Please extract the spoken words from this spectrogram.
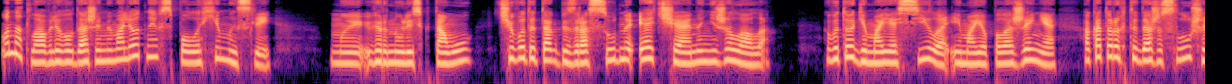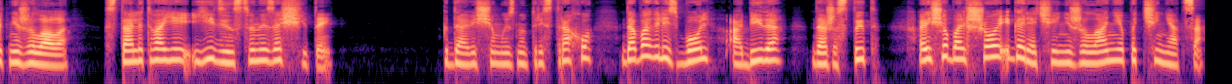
Он отлавливал даже мимолетные всполохи мыслей. Мы вернулись к тому, чего ты так безрассудно и отчаянно не желала. В итоге моя сила и мое положение, о которых ты даже слушать не желала, стали твоей единственной защитой. К давящему изнутри страху добавились боль, обида, даже стыд, а еще большое и горячее нежелание подчиняться.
